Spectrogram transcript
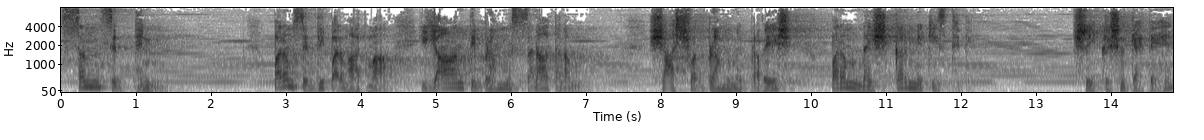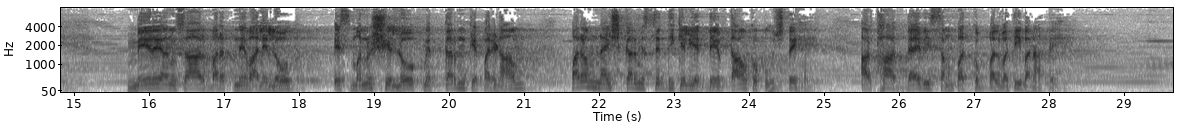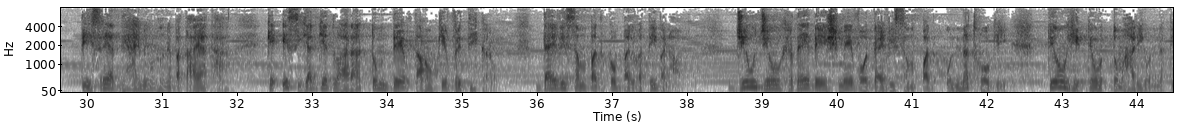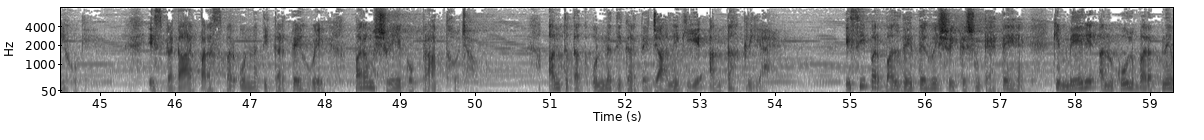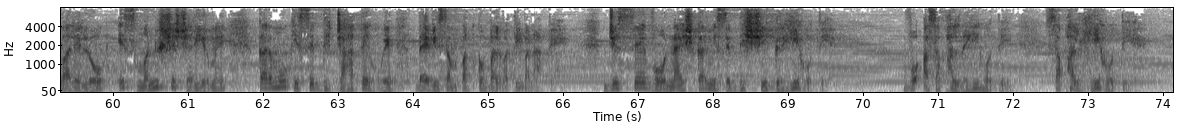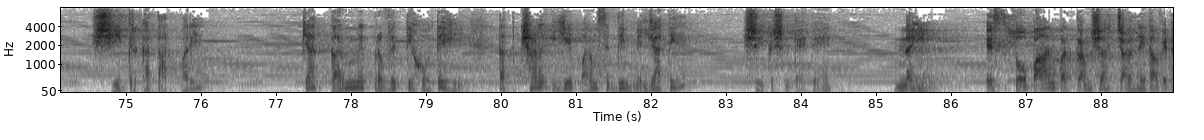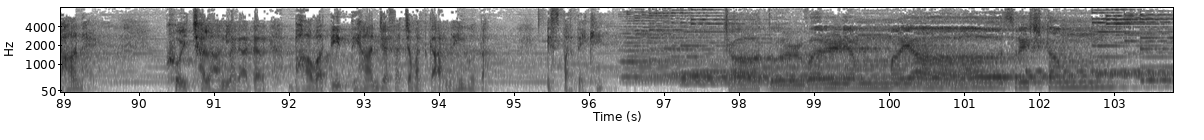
संसिद्धिम परम सिद्धि परमात्मा, यान्ति ब्रह्म सनातनम। शाश्वत ब्रह्म में प्रवेश, परम नैष्कर्म्य की स्थिति। श्री कृष्ण कहते हैं, मेरे अनुसार बरतने वाले लोग, इस मनुष्य लोक में कर्म के परिणाम, परम नैष्कर्म सिद्धि के लिए देवताओं को पूछते हैं, अर्थात दैवी संपद को बलवती बनाते हैं। तीसरे अध्याय में उन्होंने बताया था कि इस यज्ञ द्वारा तुम देवताओं की वृद्धि करो, दैवी संपद को बलवती बनाओ। ज्यो ज्यो हृदय देश में वो दैवी संपद उन्नत होगी, त्यों ही त्यों तुम्हारी उन्नति होगी। इस प्रकार परस्पर उन्नति करते हुए परम श्रेय को प्राप्त हो जाओ। अंत तक उन्नति करते जाने की ये अंत क्रिया है। इसी पर बल देते हुए श्री कृष्ण कहते हैं कि मेरे अनुकूल बरतने वाले लोग इस मनुष्य शरीर में कर्मों की सिद्धि चाहते हुए दैवी संपत्ति को बलवती बनाते हैं, जिससे वो नैष्कर्मी सिद्धि शीघ्र ही होती है। वो असफल नहीं होती, सफल ही होती है। शीघ्र का तात्पर्य, क्या कर्म में प्रवृत्ति होते ही तत्क्षण ये परम सिद्धि मिल जाती है? श्री कृष्ण कहते हैं नहीं, इस सोपान पर क्रमशः चढ़ने का विधान है। कोई छलांग लगाकर भावातीत ध्यान जैसा चमत्कार नहीं होता। इस पर देखें। चातुर्वर्ण्यम मया सृष्टम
